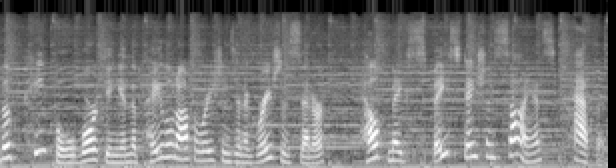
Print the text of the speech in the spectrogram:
The people working in the Payload Operations Integration Center help make space station science happen.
